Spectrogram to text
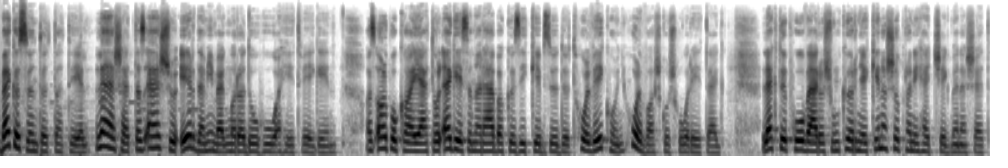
Beköszöntött a tél, leesett az első érdemi megmaradó hó a hétvégén. Az Alpok aljától egészen a rába közig képződött hol vékony, hol vaskos hóréteg. Legtöbb hóvárosunk környékén a Soproni hegységben esett.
